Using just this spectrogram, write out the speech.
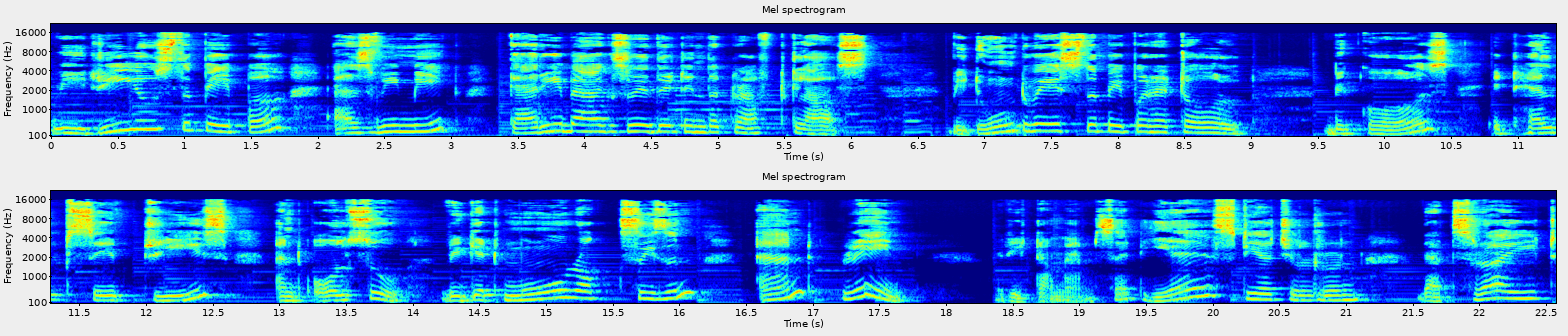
We reuse the paper as we make carry bags with it in the craft class. We don't waste the paper at all because it helps save trees and also we get more oxygen and rain. Rita ma'am said, Yes, dear children, that's right.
